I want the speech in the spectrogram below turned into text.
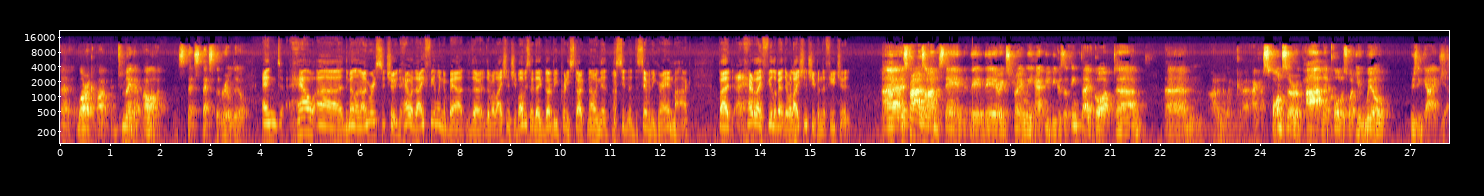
Uh, Warwick, I, to me, that I love it. It's, that's, that's the real deal. And how uh, the Melanoma Institute? How are they feeling about the the relationship? Obviously, they've got to be pretty stoked knowing that you're sitting at the seventy grand mark. But uh, how do they feel about the relationship in the future? Uh, as far as I understand, they're, they're extremely happy because I think they've got, um, um, I don't know, what you call it, a sponsor, a partner, call us what you will, who's engaged. Yeah.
